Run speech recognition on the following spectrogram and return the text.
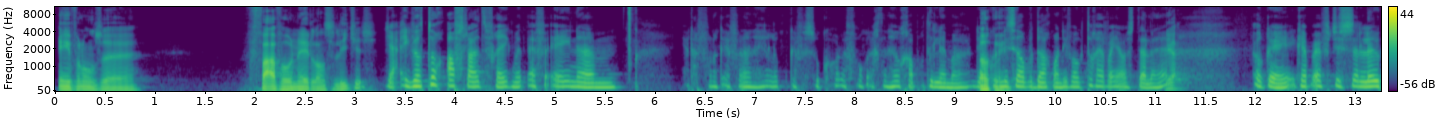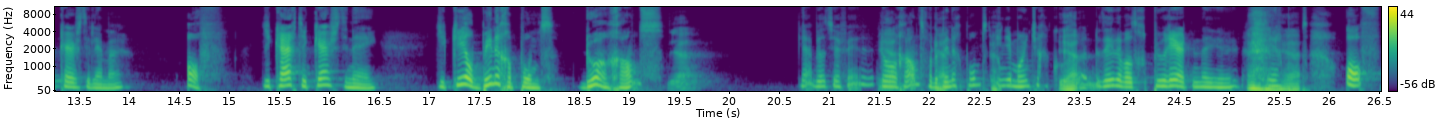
Een van onze favo Nederlandse liedjes. ja, ik wil toch afsluiten, Freek, met even één... ja, dat vond ik even een heel... Even zoeken hoor. Dat vond ik echt een heel grappig dilemma. Die heb Oké. ik niet zelf bedacht, maar die wil ik toch even aan jou stellen. Hè? Ja. Oké, ik heb eventjes een leuk kerstdilemma. Of je krijgt je kerstdiner je keel binnengepompt door een gans. Ja. Ja, beeld je even in. Door Ja, een gans, worden ja. binnengepompt, in je mondje geko- Ja. Het hele wordt gepureerd en dan je ingepompt. Of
